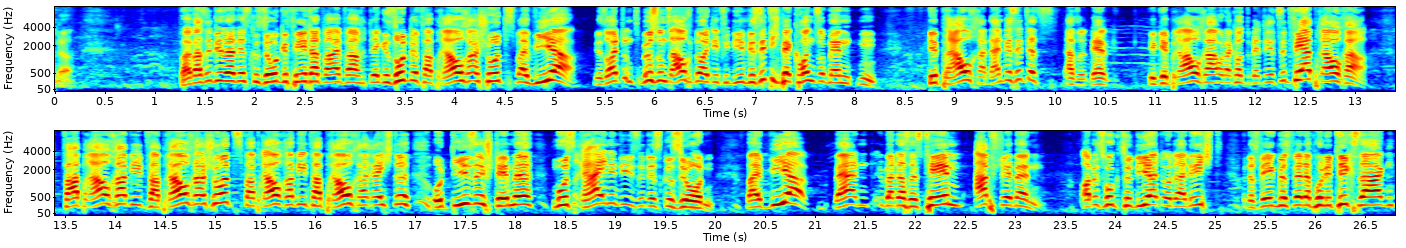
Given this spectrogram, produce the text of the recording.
Ja. Weil was in dieser Diskussion gefehlt hat, war einfach der gesunde Verbraucherschutz, weil wir, wir sollten uns, müssen uns auch neu definieren, wir sind nicht mehr Konsumenten, Gebraucher. Nein, wir sind jetzt, also der Gebraucher oder Konsumenten, jetzt sind Verbraucher. Verbraucher wie ein Verbraucherschutz, Verbraucher wie ein Verbraucherrechte und diese Stimme muss rein in diese Diskussion, weil wir werden über das System abstimmen, ob es funktioniert oder nicht. Und deswegen müssen wir der Politik sagen,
